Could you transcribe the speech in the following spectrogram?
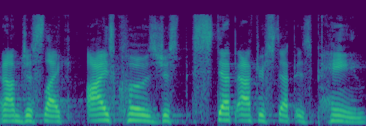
And I'm just like, eyes closed, just step after step is pain.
